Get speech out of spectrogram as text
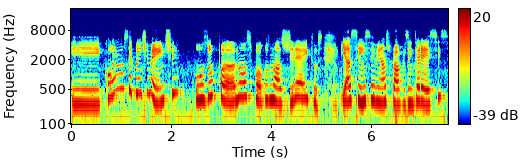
E, consequentemente, usurpando aos poucos nossos direitos e assim servindo aos próprios interesses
